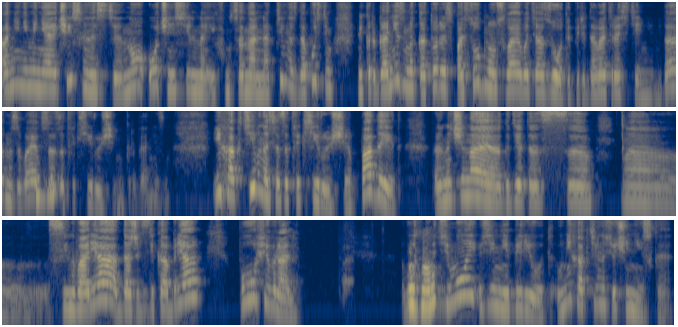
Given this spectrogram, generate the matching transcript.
они не меняя численности, но очень сильно их функциональная активность. Допустим, микроорганизмы, которые способны усваивать азот и передавать растениям, да, называются угу. азотфиксирующие микроорганизмы. Их активность азотфиксирующая падает, э, начиная где-то с, с января, даже с декабря по февраль. Вот угу. зимой, в зимний период, у них активность очень низкая.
